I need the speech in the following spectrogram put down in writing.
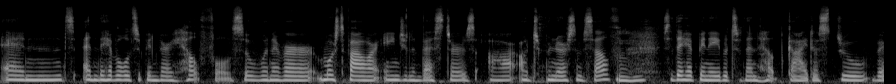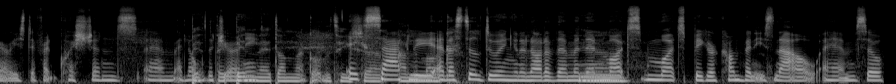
and and they have also been very helpful. So whenever most of our angel investors are entrepreneurs themselves, Mhm. so they have been able to then help guide us through various different questions um, along Bit- the they've journey. been there, done that, got the t-shirt, Exactly, and, the and, are still doing it, a lot of them, and Yeah. then much much bigger companies now. Um, so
